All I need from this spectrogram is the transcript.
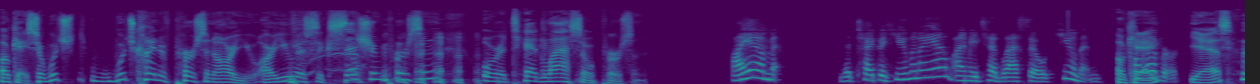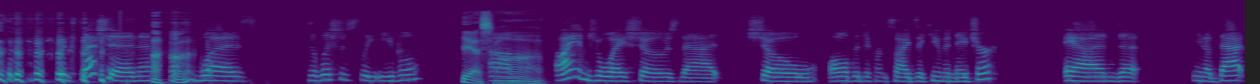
Okay, so which which kind of person are you? Are you a Succession person or a Ted Lasso person? I am the type of human I am. I'm a Ted Lasso human. Okay. However, Yes. Succession uh-huh. was deliciously evil. Yes. Um, Ah. I enjoy shows that show all the different sides of human nature, and uh, you know that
